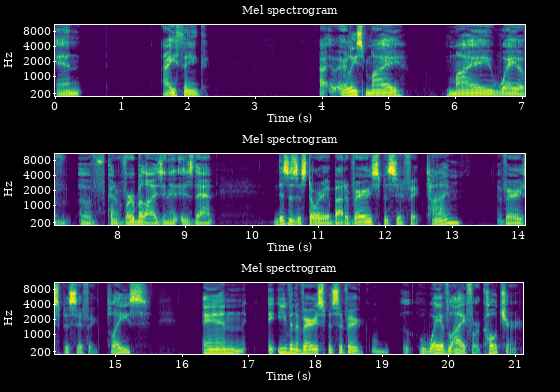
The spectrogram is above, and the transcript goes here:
and I think, I, or at least my my way of of kind of verbalizing it is that this is a story about a very specific time, a very specific place, and even a very specific way of life or culture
